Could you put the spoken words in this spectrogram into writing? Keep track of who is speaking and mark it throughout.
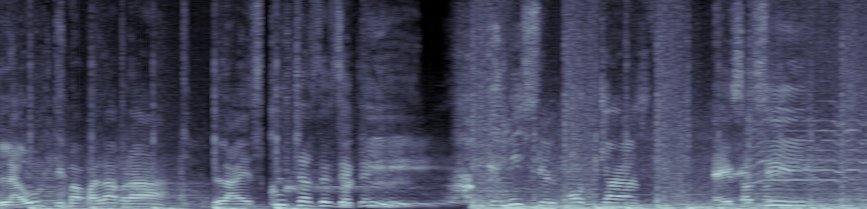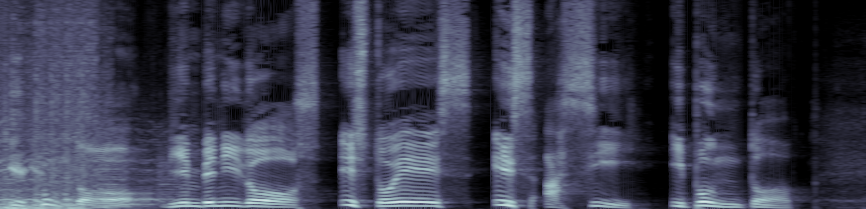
Speaker 1: La última palabra la escuchas desde aquí. Inicia el podcast. Es así y punto.
Speaker 2: Bienvenidos. Esto es Es así y punto.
